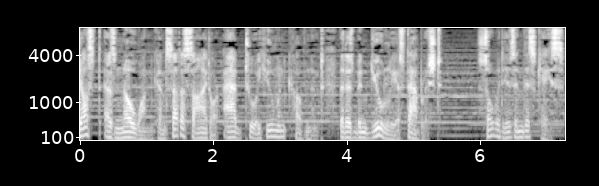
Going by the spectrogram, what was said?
Just as no one can set aside or add to a human covenant that has been duly established, so it is in this case.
